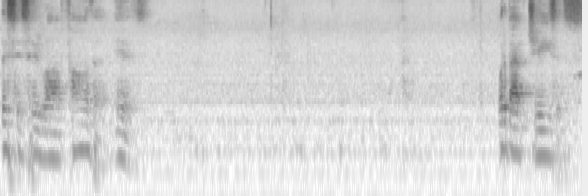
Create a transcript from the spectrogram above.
This is who our Father is. What about Jesus?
